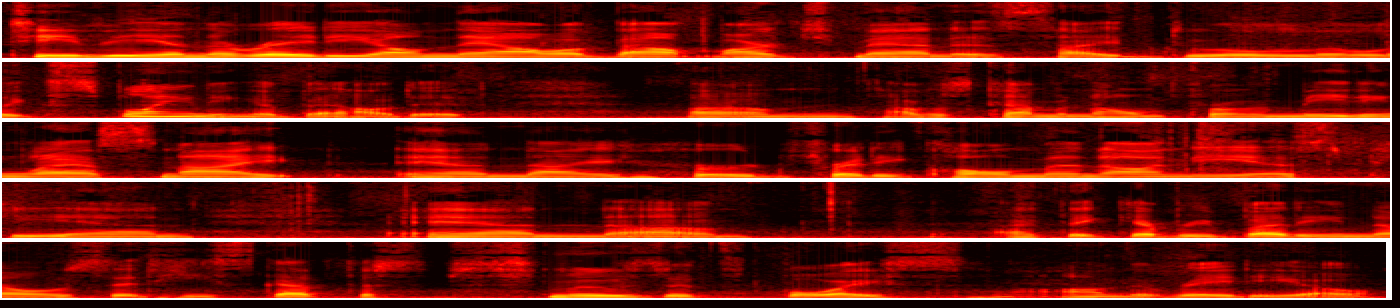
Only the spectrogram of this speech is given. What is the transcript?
TV and the radio now about March Madness, I'd do a little explaining about it. Um, I was coming home from a meeting last night and I heard Freddie Coleman on ESPN, and um, I think everybody knows that he's got the smoothest voice on the radio.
